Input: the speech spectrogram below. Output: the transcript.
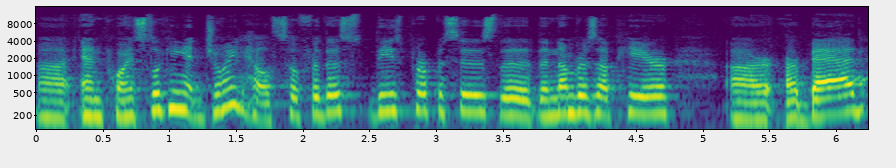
endpoints looking at joint health. So, for this, these purposes, the, the numbers up here are, are bad,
